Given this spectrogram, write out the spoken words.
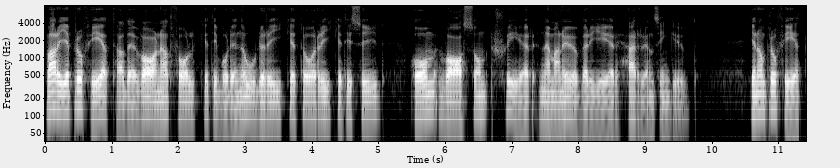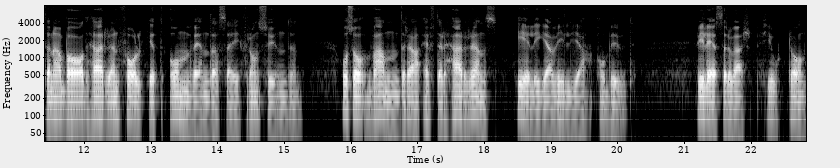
Varje profet hade varnat folket i både Nordriket och riket i syd om vad som sker när man överger Herren sin Gud. Genom profeterna bad Herren folket omvända sig från synden och så vandra efter Herrens heliga vilja och bud. Vi läser vers 14.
